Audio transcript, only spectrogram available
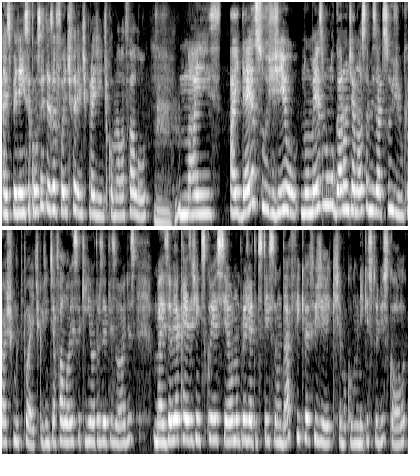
a experiência com certeza foi diferente pra gente, como ela falou. Uhum. Mas a ideia surgiu no mesmo lugar onde a nossa amizade surgiu, que eu acho muito poético. A gente já falou isso aqui em outros episódios, mas eu e a Caísa a gente se conheceu num projeto de extensão da FIC UFG, que chama Comunica Estúdio Escola.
